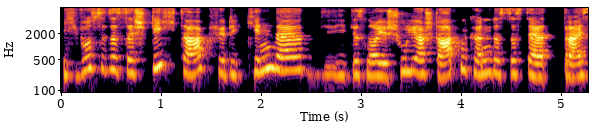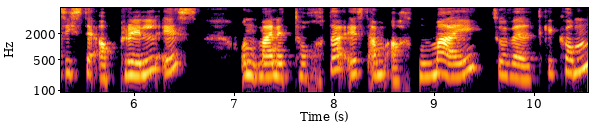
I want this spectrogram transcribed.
ich wusste, dass der Stichtag für die Kinder, die das neue Schuljahr starten können, dass das der 30. April ist. Und meine Tochter ist am 8. Mai zur Welt gekommen.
